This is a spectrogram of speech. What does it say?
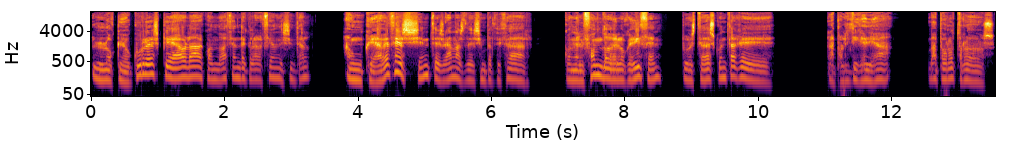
Lo que ocurre es que ahora cuando hacen declaraciones y tal, aunque a veces sientes ganas de simpatizar con el fondo de lo que dicen, pues te das cuenta que la política ya va por otros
